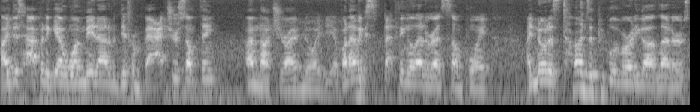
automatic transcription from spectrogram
I just happened to get one made out of a different batch or something. I'm not sure, I have no idea. But I'm expecting a letter at some point. I noticed tons of people have already got letters.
